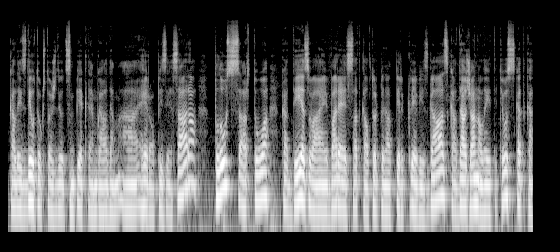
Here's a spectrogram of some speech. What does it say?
ka līdz 2025. gadam Eiropa izies ārā. Plus ar to, ka diez vai varēs atkal turpināt pirkt Krievijas gāzi, kā daži analītiķi uzskata, ka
